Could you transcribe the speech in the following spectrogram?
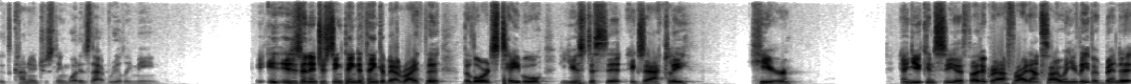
it's kind of interesting. What does that really mean? It, it is an interesting thing to think about, right? The, the Lord's table used to sit exactly here. And you can see a photograph right outside when you leave of Brenda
